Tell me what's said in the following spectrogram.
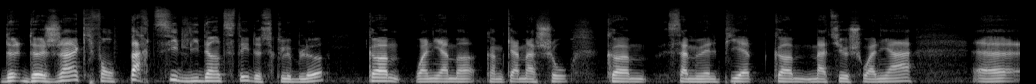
de gens qui font partie de l'identité de ce club-là comme Wanyama, comme Camacho, comme Samuel Piet, comme Mathieu Chouanière, euh,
